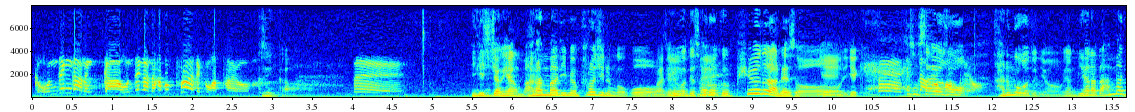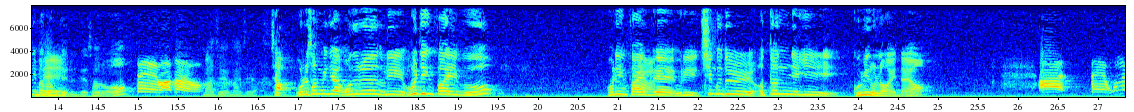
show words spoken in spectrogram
그 언젠가는 그러니까 언젠가는 한번 풀어야 될 것 같아요. 그러니까. 네. 이게 진짜 그냥 말 한마디면 풀어지는 거고 맞아요. 이런 건데 서로 네. 그 표현을 안 해서 예. 이게 네, 계속 쌓여서. 가는 거거든요. 그냥 미안하다 한마디만 네. 하면 되는데 서로. 네, 맞아요. 맞아요, 맞아요. 자, 오늘 성민 양, 오늘은 우리 홀딩 5, 홀딩 5에 우리 친구들 어떤 얘기 고민 올라와 있나요? 아, 네, 오늘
